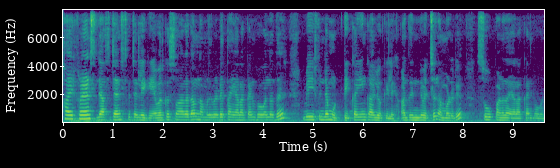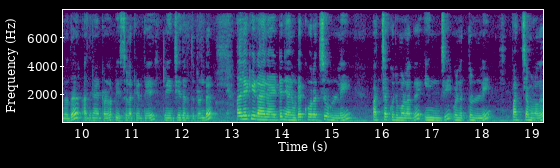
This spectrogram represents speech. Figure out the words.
ഹായ് ഫ്രണ്ട്സ് ജാസ് ജാൻസ് കിച്ചണിലേക്ക് ഏവർക്കും സ്വാഗതം. നമ്മളിവിടെ തയ്യാറാക്കാൻ പോകുന്നത് ബീഫിന്റെ മുട്ടി കൈയും കാലും ഒക്കെ ഇല്ലേ? അതിന് വെച്ച് നമ്മളൊരു സൂപ്പാണ് തയ്യാറാക്കാൻ പോകുന്നത്. അതിനായിട്ടുള്ള പീസുകളൊക്കെ എടുത്ത് ക്ലീൻ ചെയ്തെടുത്തിട്ടുണ്ട്. അതിലേക്ക് ഇടാനായിട്ട് ഞാനിവിടെ കുറച്ച് ഉള്ളി പച്ചക്കുരുമുളക് ഇഞ്ചി വെളുത്തുള്ളി പച്ചമുളക്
